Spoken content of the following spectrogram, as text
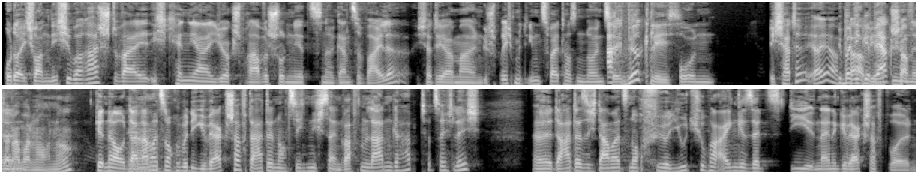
Oder ich war nicht überrascht, weil ich kenne ja Jörg Sprave schon jetzt eine ganze Weile. Ich hatte ja mal ein Gespräch mit ihm 2019. Ach, wirklich? und ich hatte, ja, ja. Über klar, die Gewerkschaft hatten, dann ähm, aber noch, ne? Genau, dann Ja. damals noch über die Gewerkschaft. Da hat er noch sich nicht seinen Waffenladen gehabt, tatsächlich. Äh, da hat er sich damals noch für YouTuber eingesetzt, die in eine Gewerkschaft wollen,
